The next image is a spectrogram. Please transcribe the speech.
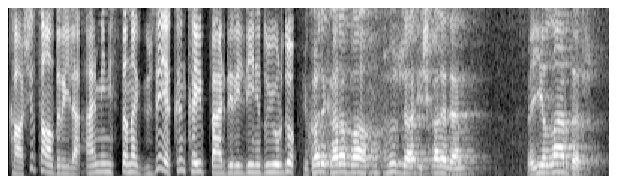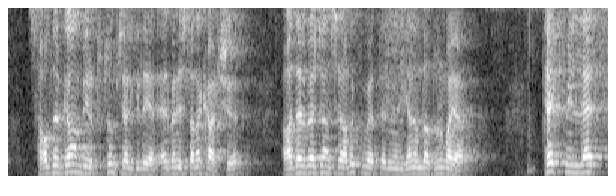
karşı saldırıyla Ermenistan'a yüze yakın kayıp verdirildiğini duyurdu. Yukarı Karabağ hukuksuzca işgal eden ve yıllardır saldırgan bir tutum sergileyen Ermenistan'a karşı Azerbaycan Silahlı Kuvvetleri'nin yanında durmaya, tek millet,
